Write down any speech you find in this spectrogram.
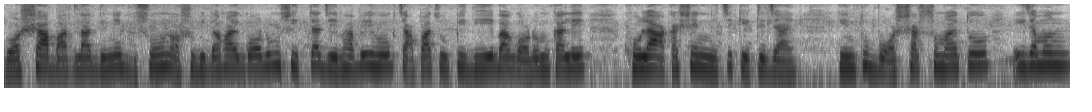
বর্ষা বাদলার দিনে ভীষণ অসুবিধা হয়। গরম শীতটা যেভাবেই হোক, চাপা চুপি দিয়ে বা গরমকালে খোলা আকাশের নিচে কেটে যায়। কিন্তু বর্ষার সময় তো এই যেমন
